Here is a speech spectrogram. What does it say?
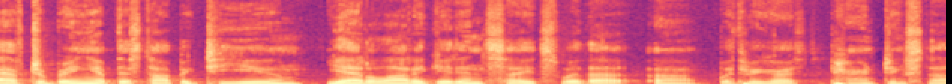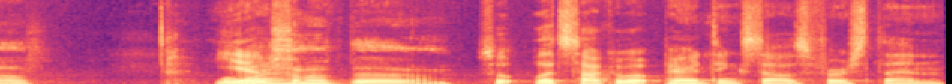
after bringing up this topic to you, you had a lot of good insights with uh, uh with regards to parenting styles. What yeah. were some of the So let's talk about parenting styles first, then,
